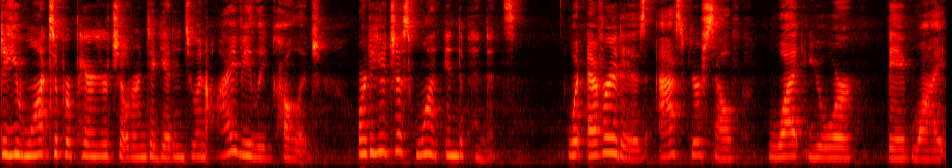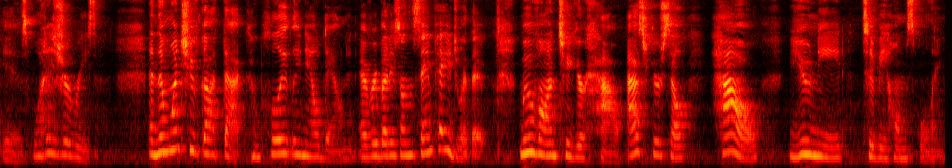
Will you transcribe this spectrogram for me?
Do you want to prepare your children to get into an Ivy League college? Or do you just want independence? Whatever it is, ask yourself what your big why is. What is your reason? And then once you've got that completely nailed down and everybody's on the same page with it, move on to your how. Ask yourself how you need to be homeschooling.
